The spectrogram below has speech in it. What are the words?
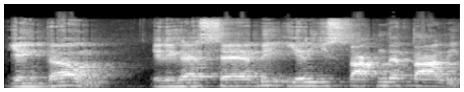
E então ele recebe e ele destaca um detalhe,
